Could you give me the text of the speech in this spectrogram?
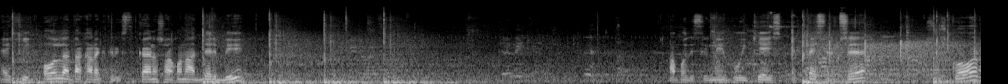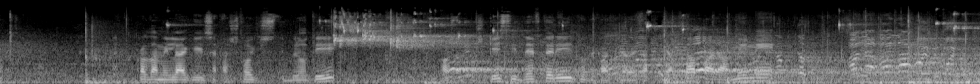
έχει όλα τα χαρακτηριστικά ενός αγώνα derby από τη στιγμή που η Case επέστρεψε στο σκορ Καρδαμιλάκης αστόχησε στην πρώτη. Αστόχησε και στη δεύτερη το 13-17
